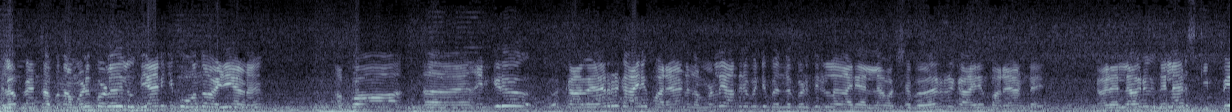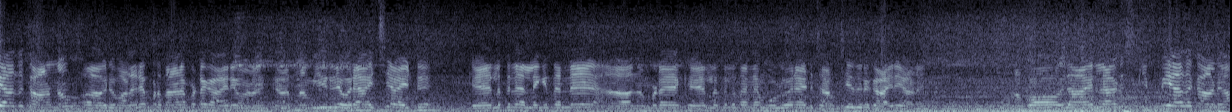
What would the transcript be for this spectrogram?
ഹലോ ഫ്രണ്ട്സ് അപ്പോൾ നമ്മളിപ്പോൾ ഉള്ളത് പോകുന്ന വഴിയാണ്. അപ്പോൾ എനിക്കൊരു വേറൊരു കാര്യം പറയാനുണ്ട്. നമ്മളുടെ യാത്രയെ പറ്റി ബന്ധപ്പെടുത്തിയിട്ടുള്ള കാര്യമല്ല പക്ഷെ വേറൊരു കാര്യം പറയാനുണ്ട്. കാരണം എല്ലാവരും ഇതെല്ലാവരും സ്കിപ്പ് ചെയ്യാതെ കാണണം. ഒരു വളരെ പ്രധാനപ്പെട്ട കാര്യമാണ്. കാരണം ഈ ഒരു ഒരാഴ്ചയായിട്ട് കേരളത്തിൽ അല്ലെങ്കിൽ തന്നെ നമ്മുടെ കേരളത്തിൽ തന്നെ മുഴുവനായിട്ട് ചർച്ച ചെയ്തൊരു കാര്യമാണ്. അപ്പോൾ ഇതാ എല്ലാവരും സ്കിപ്പ് ചെയ്യാതെ കാണുക.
